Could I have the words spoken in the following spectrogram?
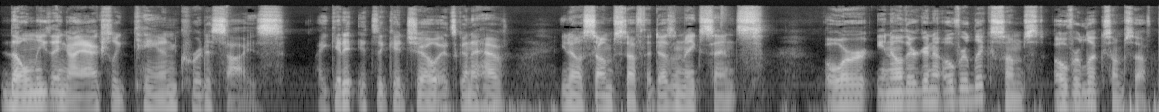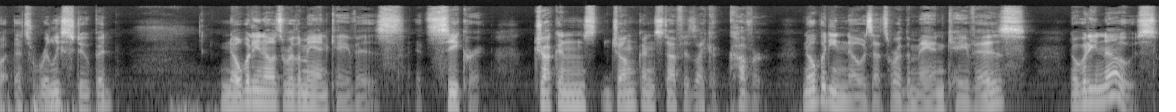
the only thing I actually can criticize I get it, it's a kid show. It's going to have, you know, some stuff that doesn't make sense or, you know, they're going to overlook some overlook some stuff, but it's really stupid. Nobody knows where the man cave is. It's secret. Junk and, junk and stuff is like a cover. Nobody knows that's where the man cave is. Nobody knows.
